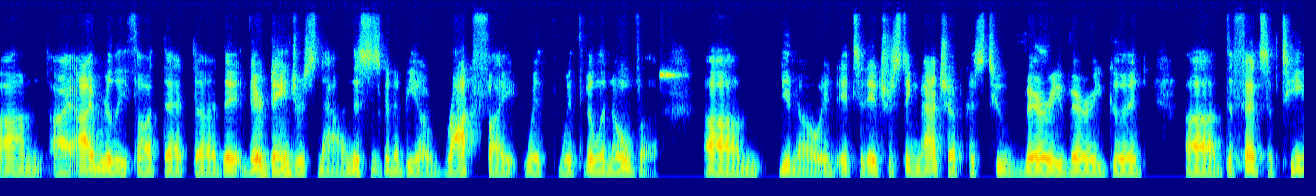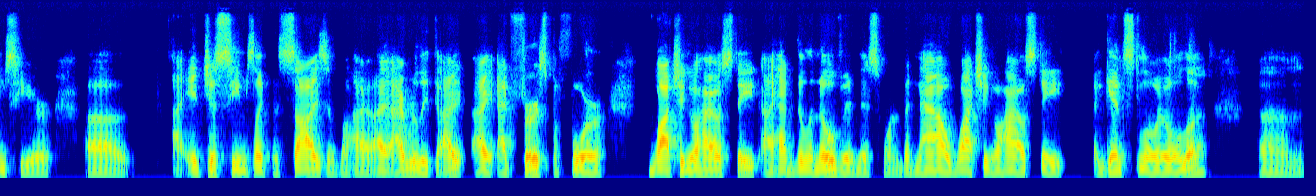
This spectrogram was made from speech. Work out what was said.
um, I, I, really thought that uh, they, they're dangerous now, and this is going to be a rock fight with with Villanova. Um, you know, it, it's an interesting matchup because two very very good uh, defensive teams here. Uh, it just seems like the size of Ohio. I, I really, th- I, I at first before watching Ohio State, I had Villanova in this one, but now watching Ohio State against Loyola, um,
